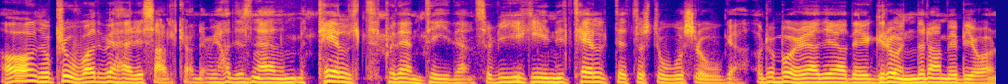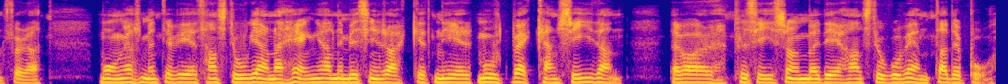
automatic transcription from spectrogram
Ja, då provade vi här i Salkaden. Vi hade sån här tält på den tiden, så vi gick in i tältet och stod och slog. Och då började jag det grunderna med Björn för att många som inte vet, han stod gärna hängande med sin racket ner mot backhandsidan det var precis som det han stod och väntade på.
